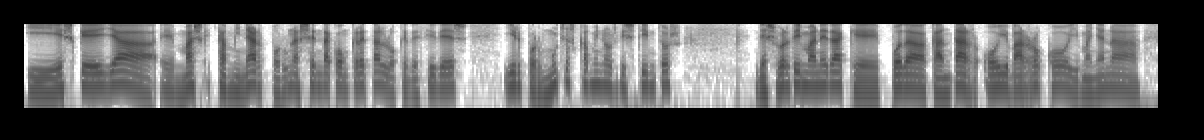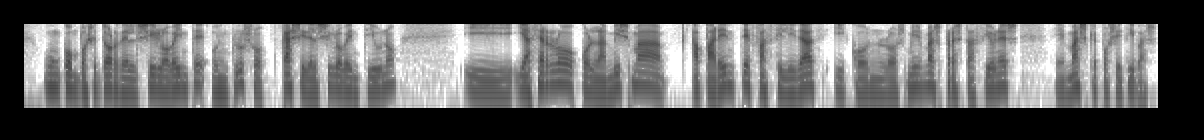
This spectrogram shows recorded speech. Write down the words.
y es que ella, eh, más que caminar por una senda concreta, lo que decide es ir por muchos caminos distintos, de suerte y manera que pueda cantar hoy barroco y mañana un compositor del siglo XX o incluso casi del siglo XXI y, hacerlo con la misma aparente facilidad y con las mismas prestaciones eh, más que positivas.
